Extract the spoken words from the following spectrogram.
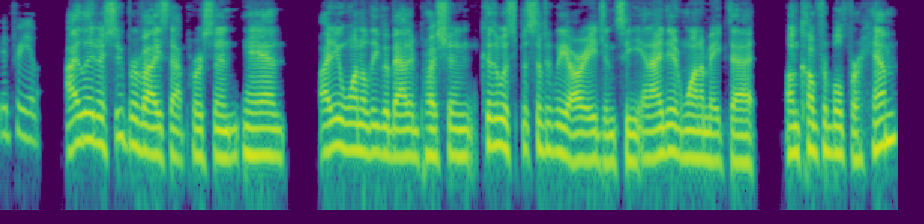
Good for you. I later supervised that person, and I didn't want to leave a bad impression because it was specifically our agency, and I didn't want to make that uncomfortable for him,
